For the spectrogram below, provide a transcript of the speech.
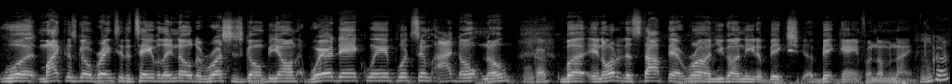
what Micah's gonna bring to the table. They know the rush is gonna be on. Where Dan Quinn puts him, I don't know. Okay. But in order to stop that run, you're gonna need a big a big game from number nine. Okay.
